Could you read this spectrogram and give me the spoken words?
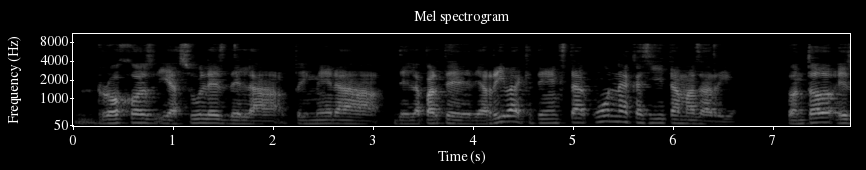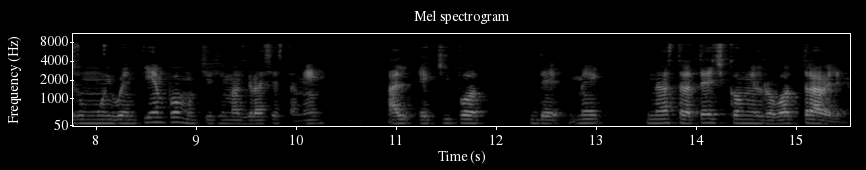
rojos y azules de la primera, de la parte de arriba, que tenían que estar una casillita más arriba. Con todo, es un muy buen tiempo. Muchísimas gracias también al equipo de Nastratech con el robot Traveler.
